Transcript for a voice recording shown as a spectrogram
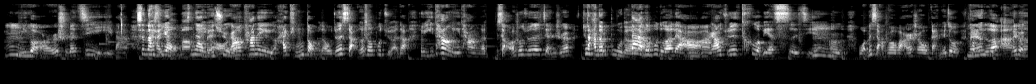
一个儿时的记忆吧。现在还有吗？现在有。然后它那个还挺陡的，我觉得小的时候不觉得，就一趟一趟的。小的时候觉得简直大的不得大的不得了啊，然后觉得特别刺激。嗯，我们小时候玩的时候，我感觉就没人得，没准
